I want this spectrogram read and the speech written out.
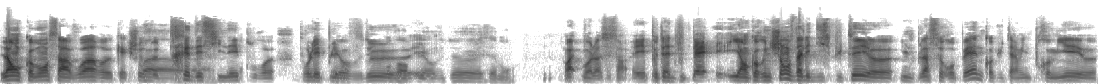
là, on commence à avoir euh, quelque chose Ouais, de très ouais, dessiné pour, euh, pour les playoffs 2. On va en euh, et- playoff 2, c'est bon. Ouais, voilà, c'est ça. Et peut-être, il y a encore une chance d'aller disputer euh, une place européenne quand tu termines premier euh,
